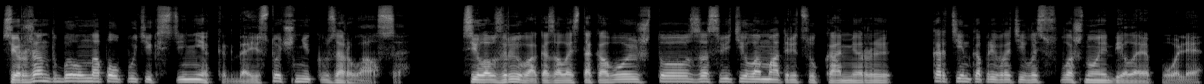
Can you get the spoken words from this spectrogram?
Сержант был на полпути к стене, когда источник взорвался. Сила взрыва оказалась таковой, что засветила матрицу камеры, картинка превратилась в сплошное белое поле.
